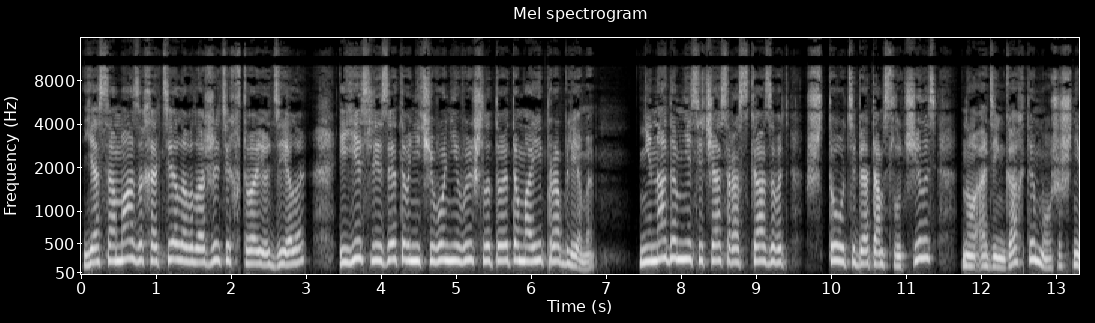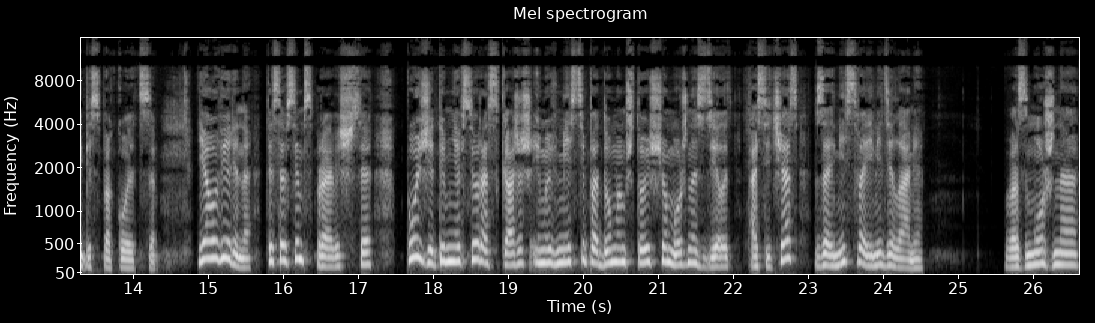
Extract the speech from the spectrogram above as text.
Я сама захотела вложить их в твое дело, и если из этого ничего не вышло, то это мои проблемы. Не надо мне сейчас рассказывать, что у тебя там случилось, но о деньгах ты можешь не беспокоиться. Я уверена, ты совсем справишься. Позже ты мне все расскажешь, и мы вместе подумаем, что еще можно сделать. А сейчас займись своими делами». «Возможно,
